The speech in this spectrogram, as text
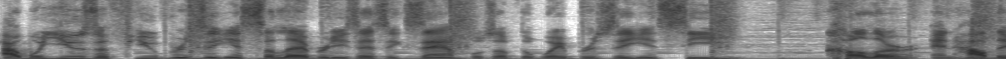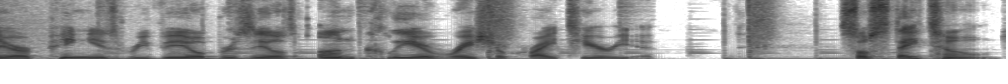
I will use a few Brazilian celebrities as examples of the way Brazilians see color and how their opinions reveal Brazil's unclear racial criteria. So stay tuned.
